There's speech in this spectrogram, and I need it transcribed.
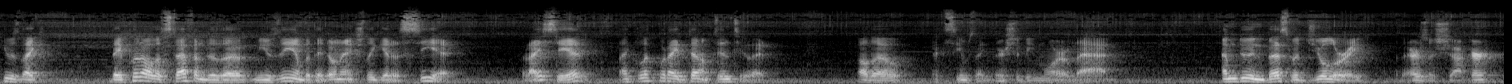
He was like, they put all the stuff into the museum, but they don't actually get to see it. But I see it. Like, look what I dumped into it. Although, it seems like there should be more of that. I'm doing best with jewelry. There's a shocker.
